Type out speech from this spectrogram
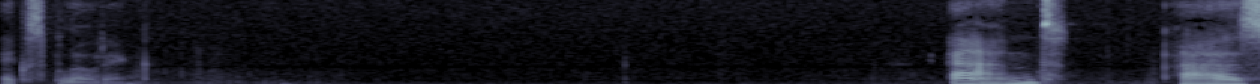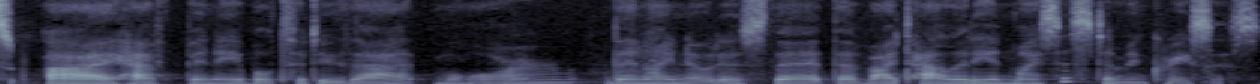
exploding. And as I have been able to do that more, then I notice that the vitality in my system increases.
